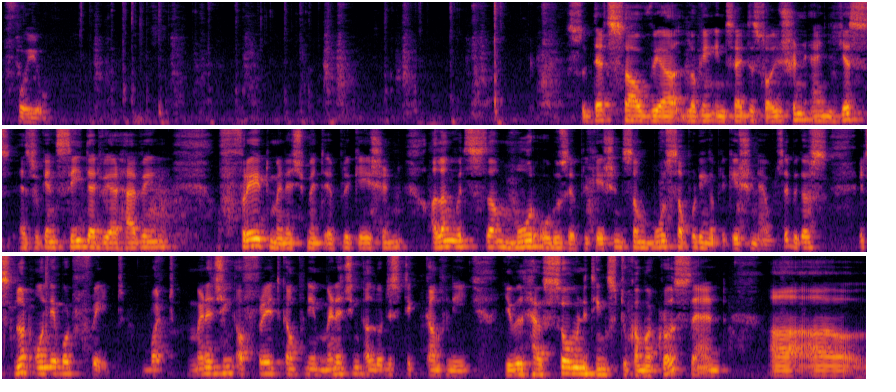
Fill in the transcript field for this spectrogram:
for you. So that's how we are looking inside the solution. And yes, as you can see that we are having freight management application along with some more Odoo's application, some more supporting application, I would say, because it's not only about freight, but managing a freight company, managing a logistic company, you will have so many things to come across. And uh,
